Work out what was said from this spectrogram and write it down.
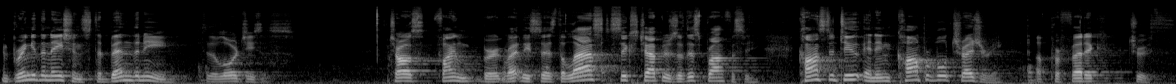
and bringing the nations to bend the knee to the Lord Jesus. Charles Feinberg rightly says the last six chapters of this prophecy constitute an incomparable treasury of prophetic truth.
